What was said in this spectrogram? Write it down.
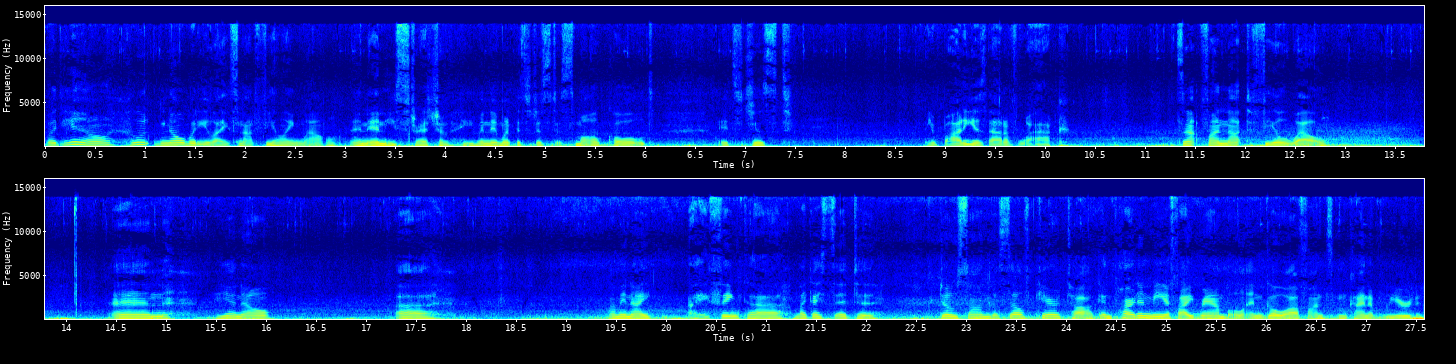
but you know, who, nobody likes not feeling well in any stretch of, even when it's just a small cold. It's just your body is out of whack. It's not fun not to feel well. And you know, uh, I mean, I, I think, uh, like I said, to dose on the self care talk, and pardon me if I ramble and go off on some kind of weird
